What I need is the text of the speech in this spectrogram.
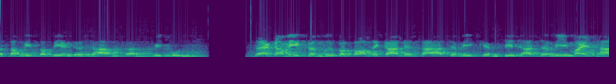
มันต้องมีสเสบียงเดินทางเหมือนกัน มีทุน และก็มีเครื่องมือประกอบในการเดินทางจะมีเข็มทิศอาจจะมีไม้เท้า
